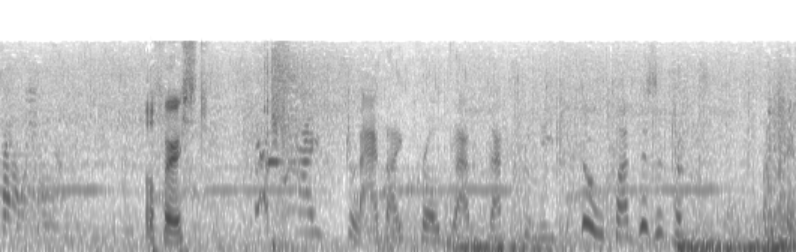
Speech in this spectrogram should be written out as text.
Thank you. well first. I'm glad I programmed that to need two participants. They're.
